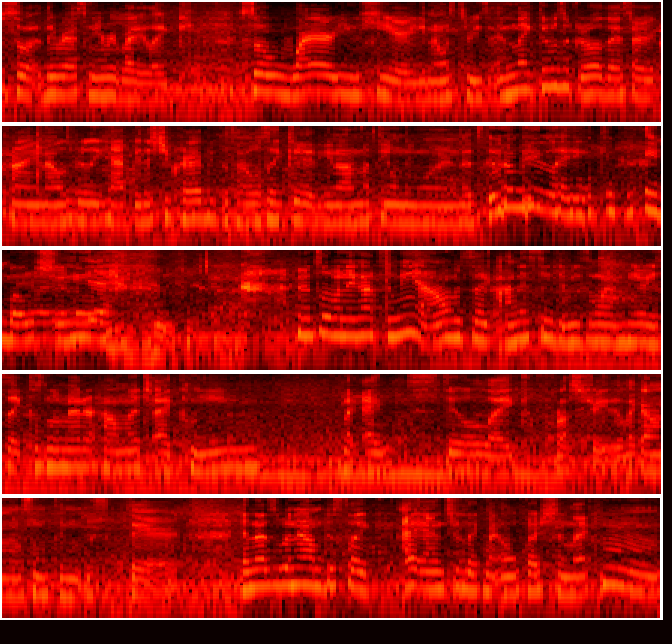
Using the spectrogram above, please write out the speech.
so they were asking everybody like, so why are you here? You know, what's the reason? And like, there was a girl that started crying. I was really happy that she cried because I was like, good, you know, I'm not the only one that's gonna be like Emotional. Yeah. and so when it got to me, I was like, honestly, the reason why I'm here is like, because no matter how much I clean. Like I'm still like frustrated. Like I don't know something is there, and that's when I'm just like I answered like my own question. Like hmm,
